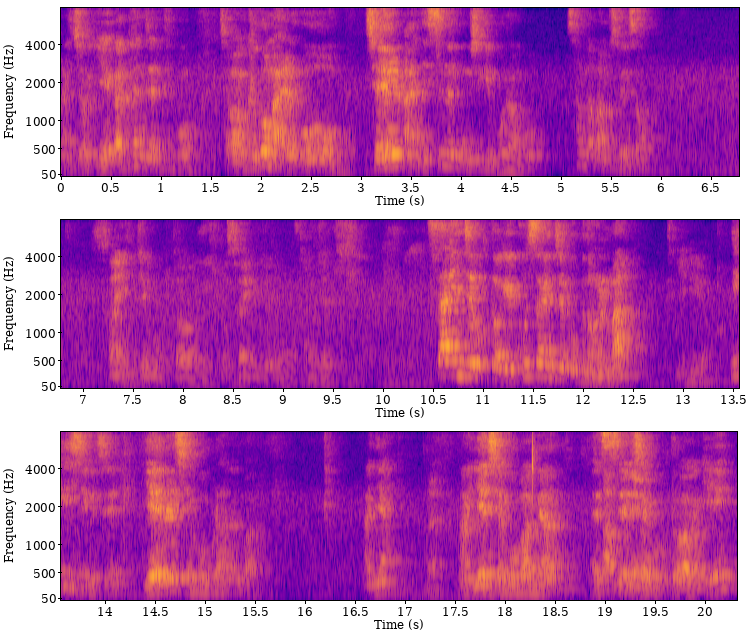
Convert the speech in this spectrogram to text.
알았죠? 얘가 탄젠트고 잠깐만 그거 말고 제일 많이 쓰는 공식이 뭐라고? 삼각함수에서 사인 제곱 더하기 코사인 제곱은 탄젠트 사인 제곱 더하기 코사인 제곱은 얼마? 1이요 1이지 그치? 얘를 제곱을 하는 거야 아니야? 네. 어, 얘 제곱하면 S의. 제곱 더하기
